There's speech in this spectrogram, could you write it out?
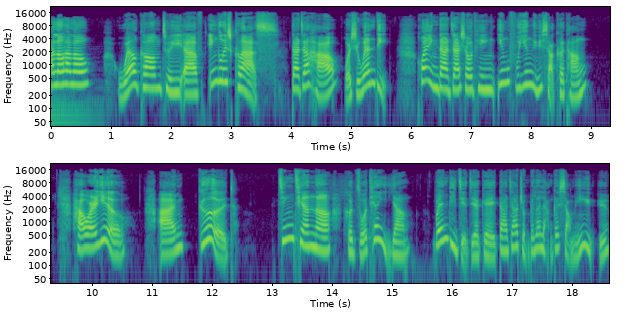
Hello, hello. Welcome to EF English class. 大家好，我是 Wendy，欢迎大家收听英孚英语小课堂。How are you? I'm good. 今天呢，和昨天一样，Wendy 姐姐给大家准备了两个小谜语，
